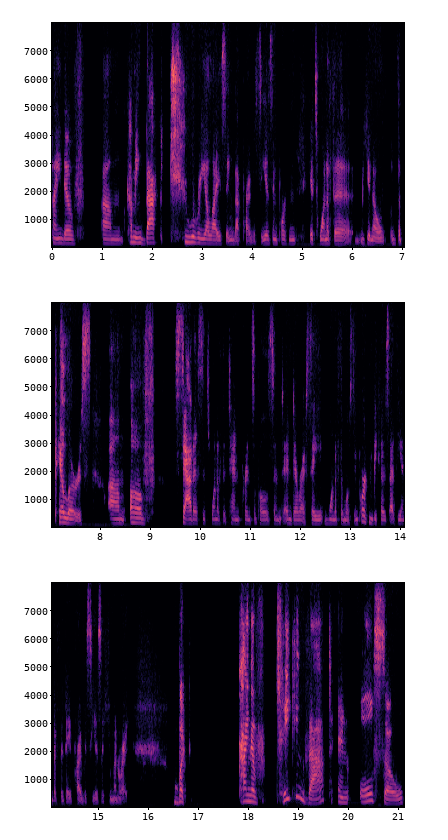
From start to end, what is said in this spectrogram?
kind of um, coming back to realizing that privacy is important. It's one of the, you know, the pillars um, of status. It's one of the 10 principles, and, and dare I say, one of the most important because at the end of the day, privacy is a human right. But kind of taking that and also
